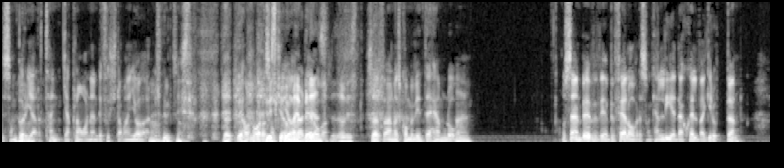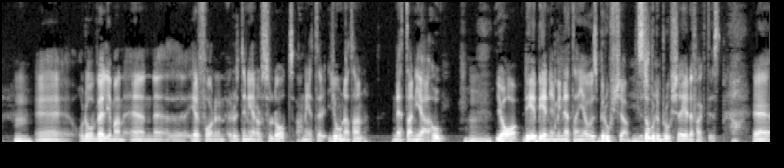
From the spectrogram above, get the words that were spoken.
som börjar tanka planen det första man gör. Ja, liksom. vi har några som får göra det. Då, ja, så för annars kommer vi inte hem då. Nej. Och sen behöver vi en befälhavare som kan leda själva gruppen. Mm. Eh, och då väljer man en eh, erfaren rutinerad soldat. Han heter Jonathan Netanyahu. Mm. Ja, det är Benjamin Netanyahus brorsa. Storebrorsa är det faktiskt. Eh,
